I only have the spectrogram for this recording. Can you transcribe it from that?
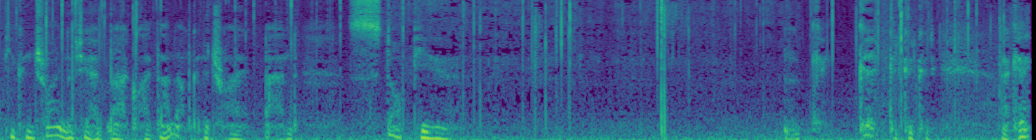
If you can try and lift your head back like that, I'm going to try and stop you. Okay, good, good, good, good. Okay,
